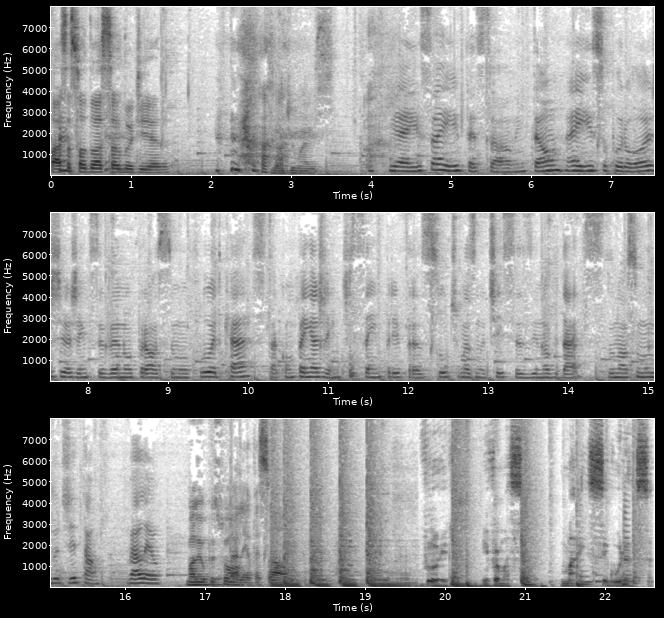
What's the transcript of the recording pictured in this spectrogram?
Faça a sua doação do dia. Né? Bom demais. E é isso aí, pessoal. Então é isso por hoje. A gente se vê no próximo Fluidcast. Acompanhe a gente sempre para as últimas notícias e novidades do nosso mundo digital. Valeu. Valeu, pessoal. Valeu, pessoal. Fluid. Informação mais segurança.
